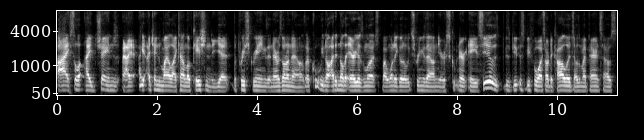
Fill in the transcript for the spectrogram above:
I so I changed I I changed my like kind of location to get the pre screenings in Arizona now. I was like, cool, you know, I didn't know the area as much, but I wanted to go to screenings down near near ASU. This is before I started college. I was at my parents' house,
